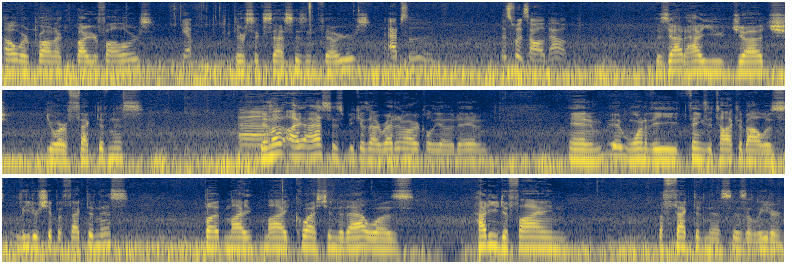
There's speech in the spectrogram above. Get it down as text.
Outward product by your followers, Yep, their successes and failures. absolutely. That's what it's all about. Is that how you judge your effectiveness? and Um, I asked this because I read an article the other day, and and it, one of the things it talked about was leadership effectiveness. But my my question to that was, how do you define effectiveness as a leader?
